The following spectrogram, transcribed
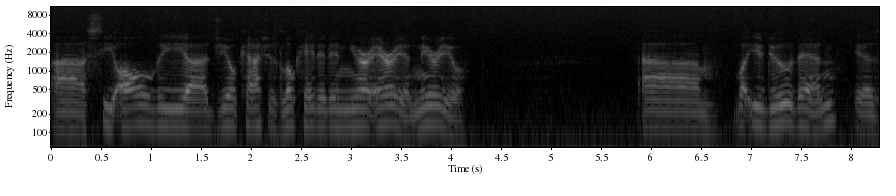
uh, see all the uh, geocaches located in your area, near you. Um, what you do then is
